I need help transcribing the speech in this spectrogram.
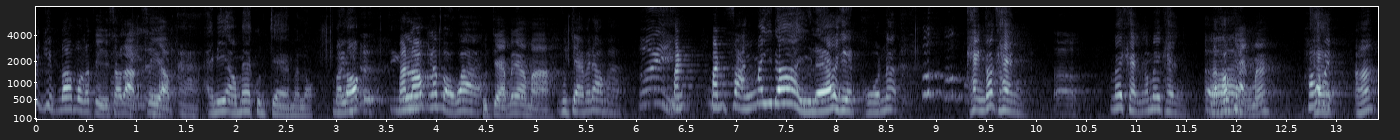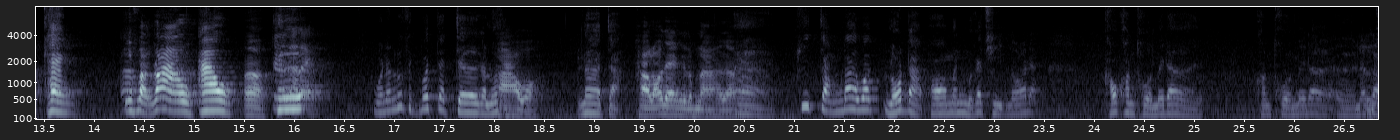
ไปกิบรอบปกติสลักเสียบ อ่าอันนี้เอาแม่กุญแจมาล็อก มาล็อก มาล็อกแล้วบอกว่ากุญแจไม่ได้เอามา กุญแจไม่ได้เอามา เฮ้ยมันมันฟังไม่ได้อยู่แล้วเหตุผลอะแข่งก็แข่ง เออไม่แข่งก็ไม่แข่งแล้วเขาแข่งไหมเขาแข่งไม่ฮะแข่ง อีกฝั่งก็เอา เอาเออเจออะไรวันนั้นรู้สึกว่าจะเจอกับรถข่าวเหรอน่าจะข่าวล้อแดงในตำนานแล้วอ่าพี่จำได้ว่ารถอะพอมันเหมือนกับฉีดน็อตอะเขาคอนโทรลไม่ได้ คอนโทรลไม่ได้เออแล้วก็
